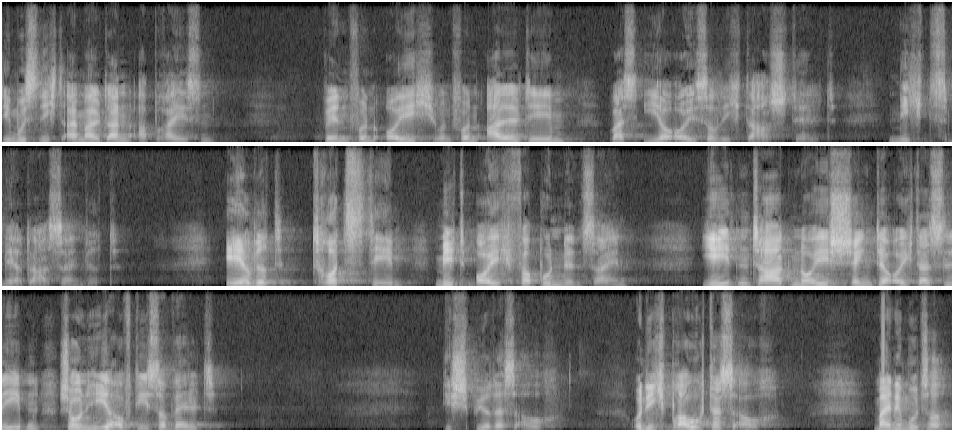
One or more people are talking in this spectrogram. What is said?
die muss nicht einmal dann abreißen, wenn von euch und von all dem, was ihr äußerlich darstellt, nichts mehr da sein wird. Er wird trotzdem mit euch verbunden sein jeden Tag neu schenkt er euch das Leben, schon hier auf dieser Welt. Ich spüre das auch. Und ich brauche das auch. Meine Mutter,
